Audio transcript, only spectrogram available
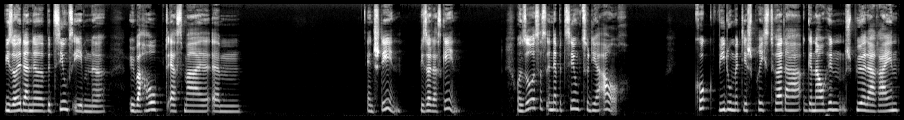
Wie soll deine Beziehungsebene überhaupt erstmal ähm, entstehen? Wie soll das gehen? Und so ist es in der Beziehung zu dir auch. Guck, wie du mit dir sprichst, hör da genau hin, spür da rein,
